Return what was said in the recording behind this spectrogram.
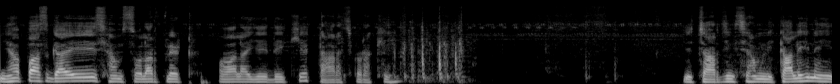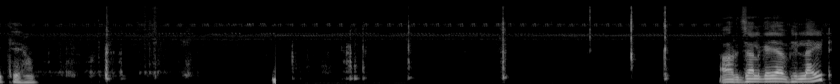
यहाँ पास गाइस हम सोलर प्लेट वाला ये देखिए टार्च को रखे हैं। ये चार्जिंग से हम निकाले ही नहीं थे हम। और जल गया अभी लाइट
